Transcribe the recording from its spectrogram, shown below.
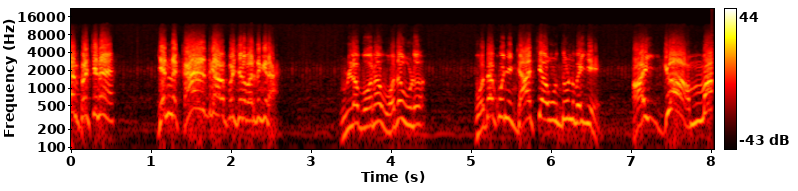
ஏன் பிரச்சனை? என்ன காரணத்துக்காக பிரச்சனை வருதுங்கிற? உள்ள போனா உத உத கொஞ்சம் ஜாஸ்தியா உழுந்துன்னு வையி. ஐயோ அம்மா!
